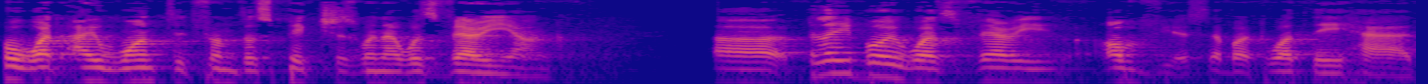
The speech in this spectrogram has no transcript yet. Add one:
for what I wanted from those pictures when I was very young. Uh, Playboy was very obvious about what they had.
